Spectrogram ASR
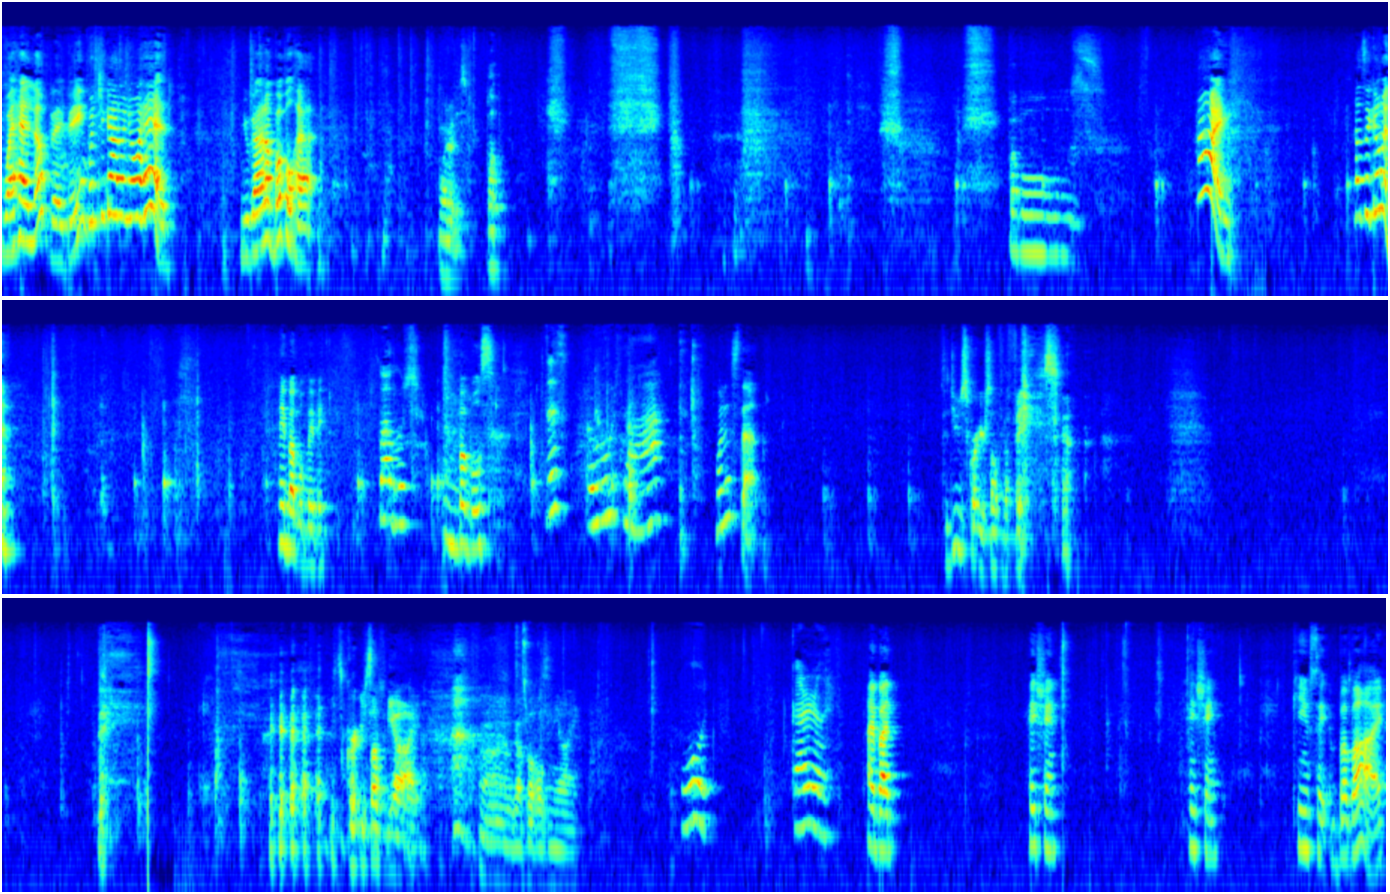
Well, hello, baby. What you got on your head? You got a bubble hat. What are these? Bubble. Bubbles. Hi. How's it going? Hey, Bubble Baby. Bubbles. Bubbles. This oh, who's that? What is that? Did you squirt yourself in the face? you squirt yourself in the eye. Oh, we got bubbles in the eye. Wood. Carrot. Hi, bud. Hey, Shane. Hey, Shane. Can you say bye-bye?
